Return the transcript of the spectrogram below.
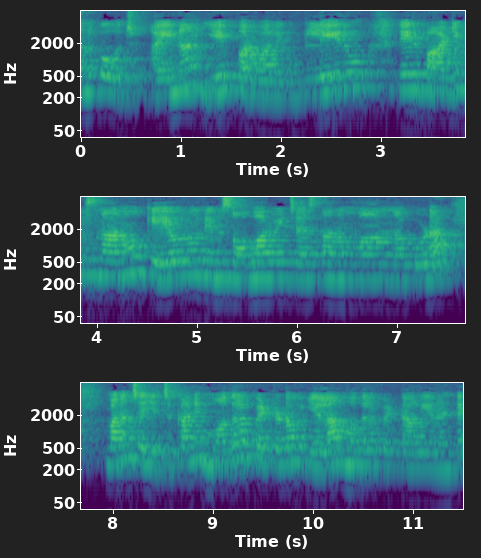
అనుకోవచ్చు అయినా ఏం పర్వాలేదు. లేదు నేను పాడ్యం స్నానం కేవలం నేను సోమవారమే చేస్తానమ్మా అన్నా కూడా మనం చేయొచ్చు కానీ మొదలు పెట్టడం ఎలా మొదలు పెట్టాలి అని అంటే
